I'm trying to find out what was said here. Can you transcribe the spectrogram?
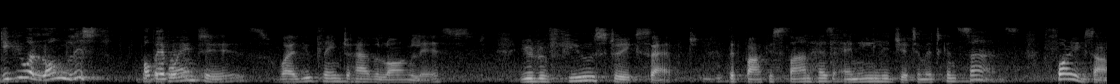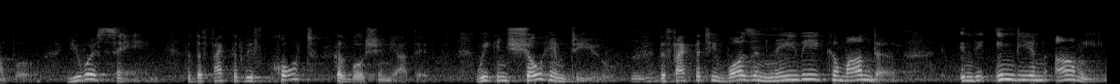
give you a long list But of the evidence. point is, while you claim to have a long list, you refuse to accept that Pakistan has any legitimate concerns. For example, you were saying that the fact that we've caught Kulbhushan Yadav, we can show him to you, the fact that he was a Navy commander in the Indian Army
